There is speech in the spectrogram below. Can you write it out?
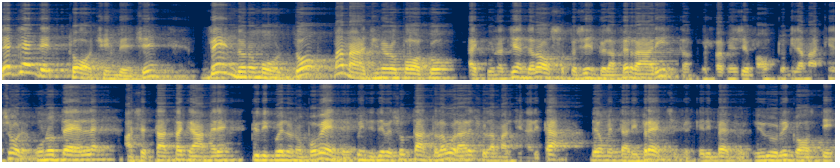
Le aziende TOCI invece vendono molto ma marginano poco. Ecco, un'azienda rossa, per esempio la Ferrari, tanto per far vedere fa 8.000 macchine sole, un hotel a 70 camere, più di quello non può vendere, quindi deve soltanto lavorare sulla marginalità, deve aumentare i prezzi, perché ripeto, ridurre i costi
